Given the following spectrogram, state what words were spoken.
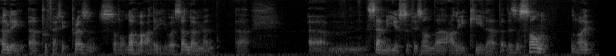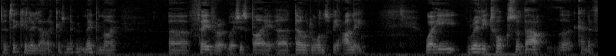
holy uh, prophetic presence, sallallahu alaihi wasallam, and uh, um, Sami Yusuf is on there, Ali Kila, but there's a song that I particularly like, it's maybe, maybe my uh, favourite, which is by uh, Dawood Wharnsby Ali, where he really talks about the kind of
